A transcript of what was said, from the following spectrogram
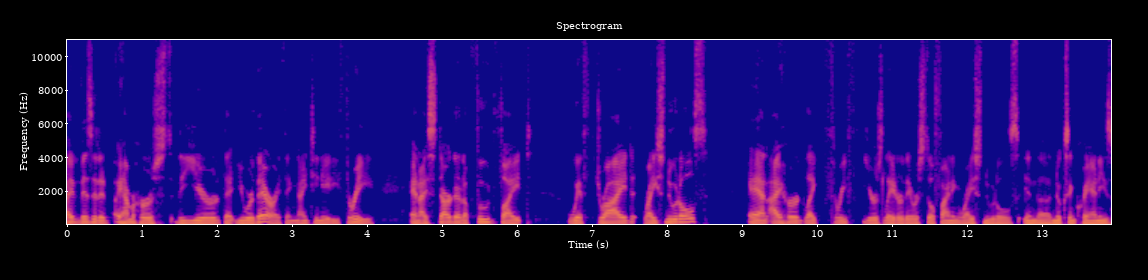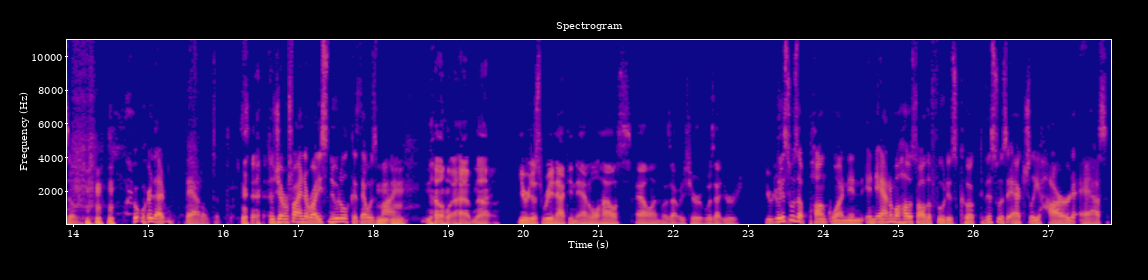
I visited Amherst the year that you were there, I think 1983, and I started a food fight with dried rice noodles. And I heard like three f- years later they were still finding rice noodles in the nooks and crannies of where that battle took place. So did you ever find a rice noodle? Because that was mine. No, I have not. You were just reenacting Animal House, Alan. Was that was your? Was that your? You were doing, This was a punk one. In in Animal House, all the food is cooked. This was actually hard ass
